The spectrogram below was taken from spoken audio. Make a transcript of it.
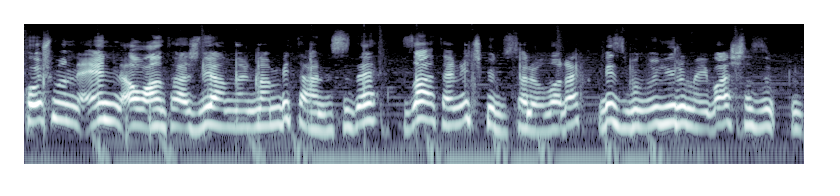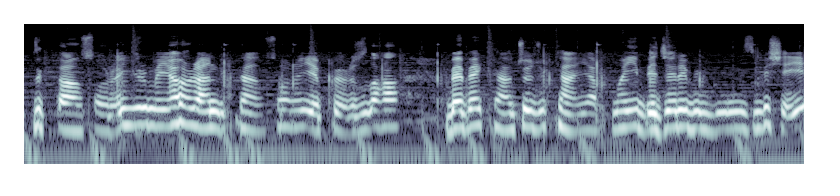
Koşmanın en avantajlı yanlarından bir tanesi de zaten içgüdüsel olarak biz bunu yürümeyi başladıktan sonra, yürümeyi öğrendikten sonra yapıyoruz. Daha bebekken, çocukken yapmayı becerebildiğimiz bir şeyi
